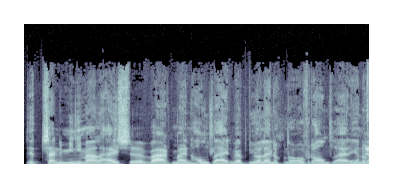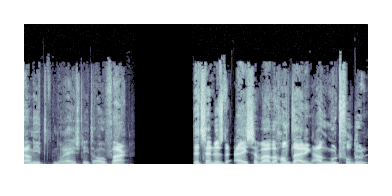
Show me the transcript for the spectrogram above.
dit zijn de minimale eisen waar mijn handleiding... We hebben het nu alleen nog maar over de handleiding. En nog, Ja. niet, nog eens niet over... Maar Dit zijn dus de eisen waar de handleiding aan moet voldoen.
